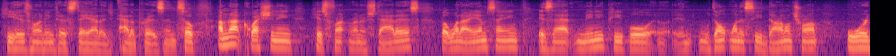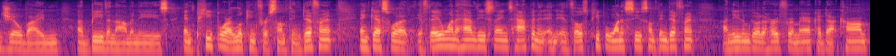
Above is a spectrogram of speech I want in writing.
He is running to stay out of out of prison." So I'm not questioning his front runner status. But what I am saying is that many people uh, don't want to see Donald Trump or Joe Biden uh, be the nominees. And people are looking for something different. And guess what? If they want to have these things happen and, and if those people want to see something different, I need them to go to hurdforamerica.com,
